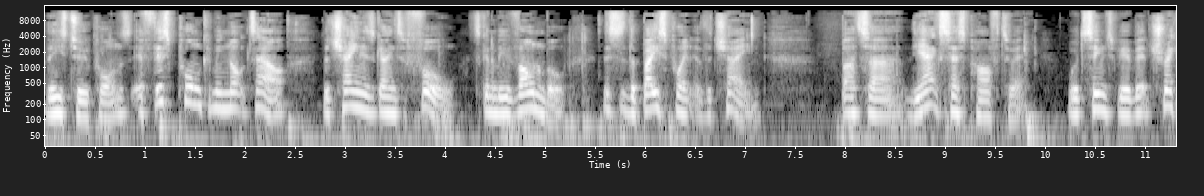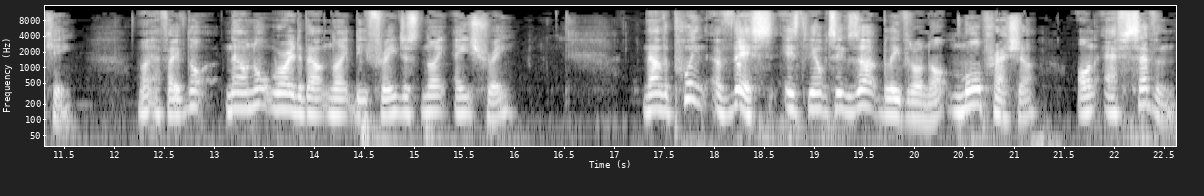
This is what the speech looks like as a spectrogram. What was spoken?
these two pawns. If this pawn can be knocked out, the chain is going to fall. It's going to be vulnerable. This is the base point of the chain. But uh, the access path to it would seem to be a bit tricky. Knight f8. Not, now, not worried about knight b3, just knight h3. Now, the point of this is to be able to exert, believe it or not, more pressure on f7.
